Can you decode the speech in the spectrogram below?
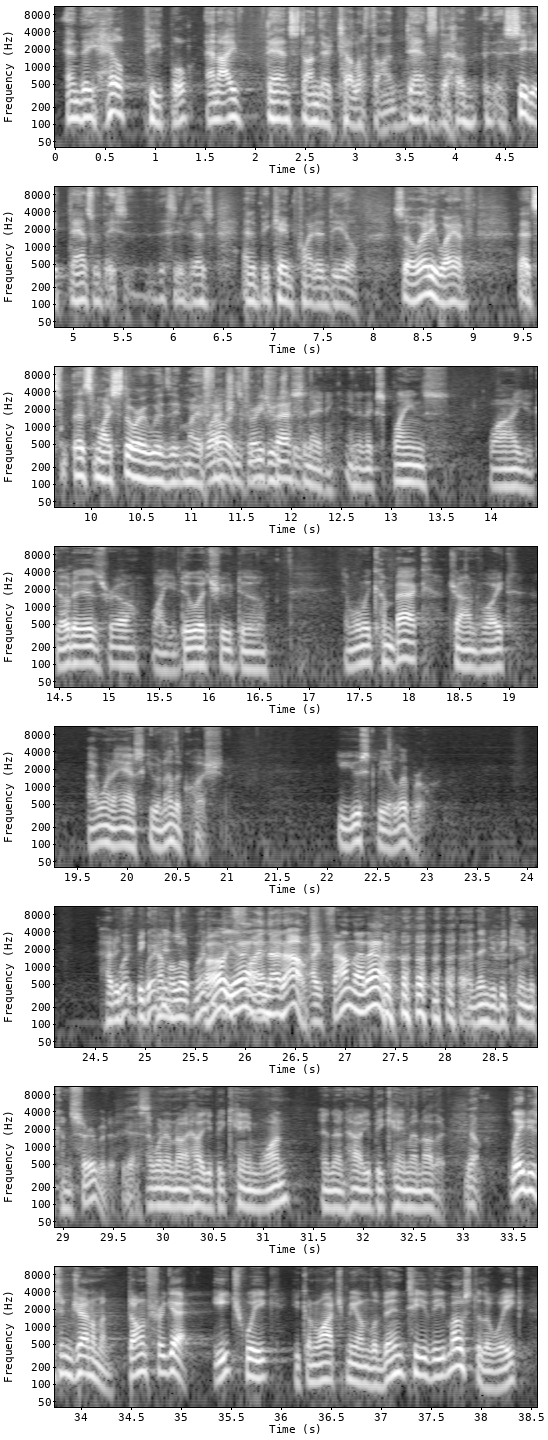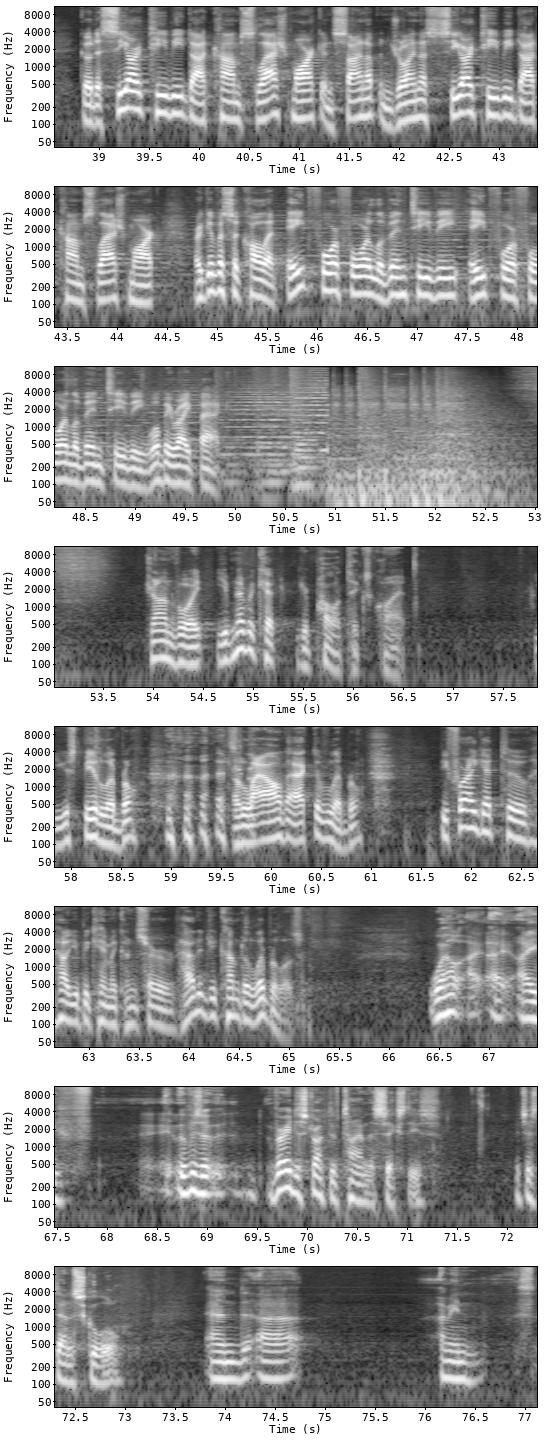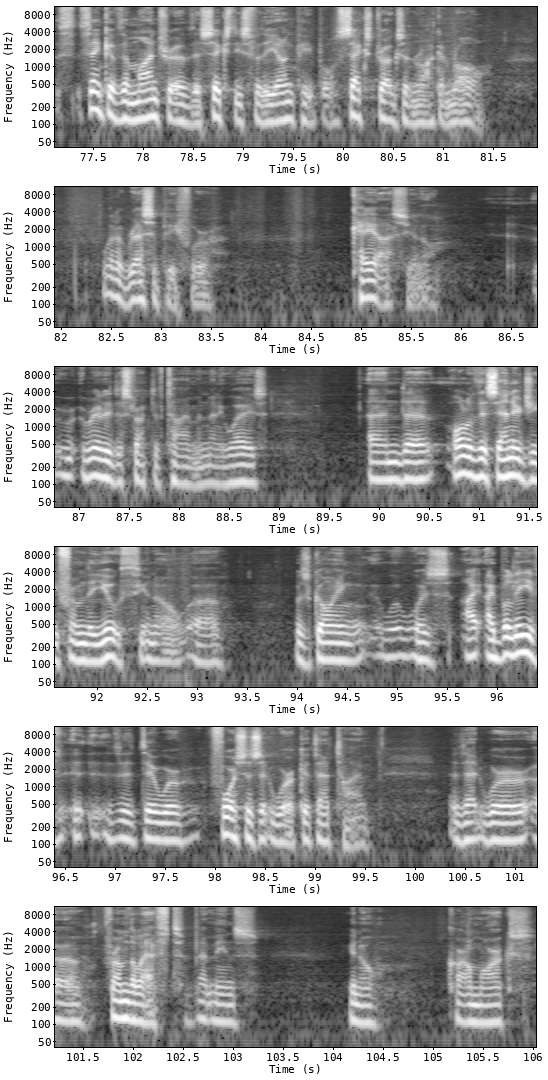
and they help people, and I've danced on their telethon, danced the Hasidic dance with the, the Hasidic dance, and it became quite a deal. So anyway, I've, that's, that's my story with the, my affection Well, it's for very the Jewish people. fascinating, and it explains why you go to Israel, why you do what you do. And when we come back, Jon Voight, I want to ask you another question. You used to be a liberal. How did Where- you become did a you- liberal? did oh, you yeah, find I- that out? I found that out. and then you became a conservative. Yes. I want to know how you became one, and then how you became another. Yep. Ladies and gentlemen, don't forget, each week you can watch me on Levin TV most of the week. Go to crtv.com slash mark and sign up and join us, crtv.com slash mark, or give us a call at 844 Levin TV, 844 Levin TV. We'll be right back. Jon Voight, you've never kept your politics quiet. You used to be a liberal, a loud, active liberal. Before I get to how you became a conservative, how did you come to liberalism? Well, I, I, I it was a very destructive time, the 60s, just out of school. And uh, I mean, th- think of the mantra of the 60s for the young people sex, drugs, and rock and roll. What a recipe for chaos, you know. r- really destructive time in many ways. And uh, all of this energy from the youth, you know, uh, was going, was, I, I believe uh, that there were forces at work at that time that were uh, from the left. That means, you know, Karl Marx,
